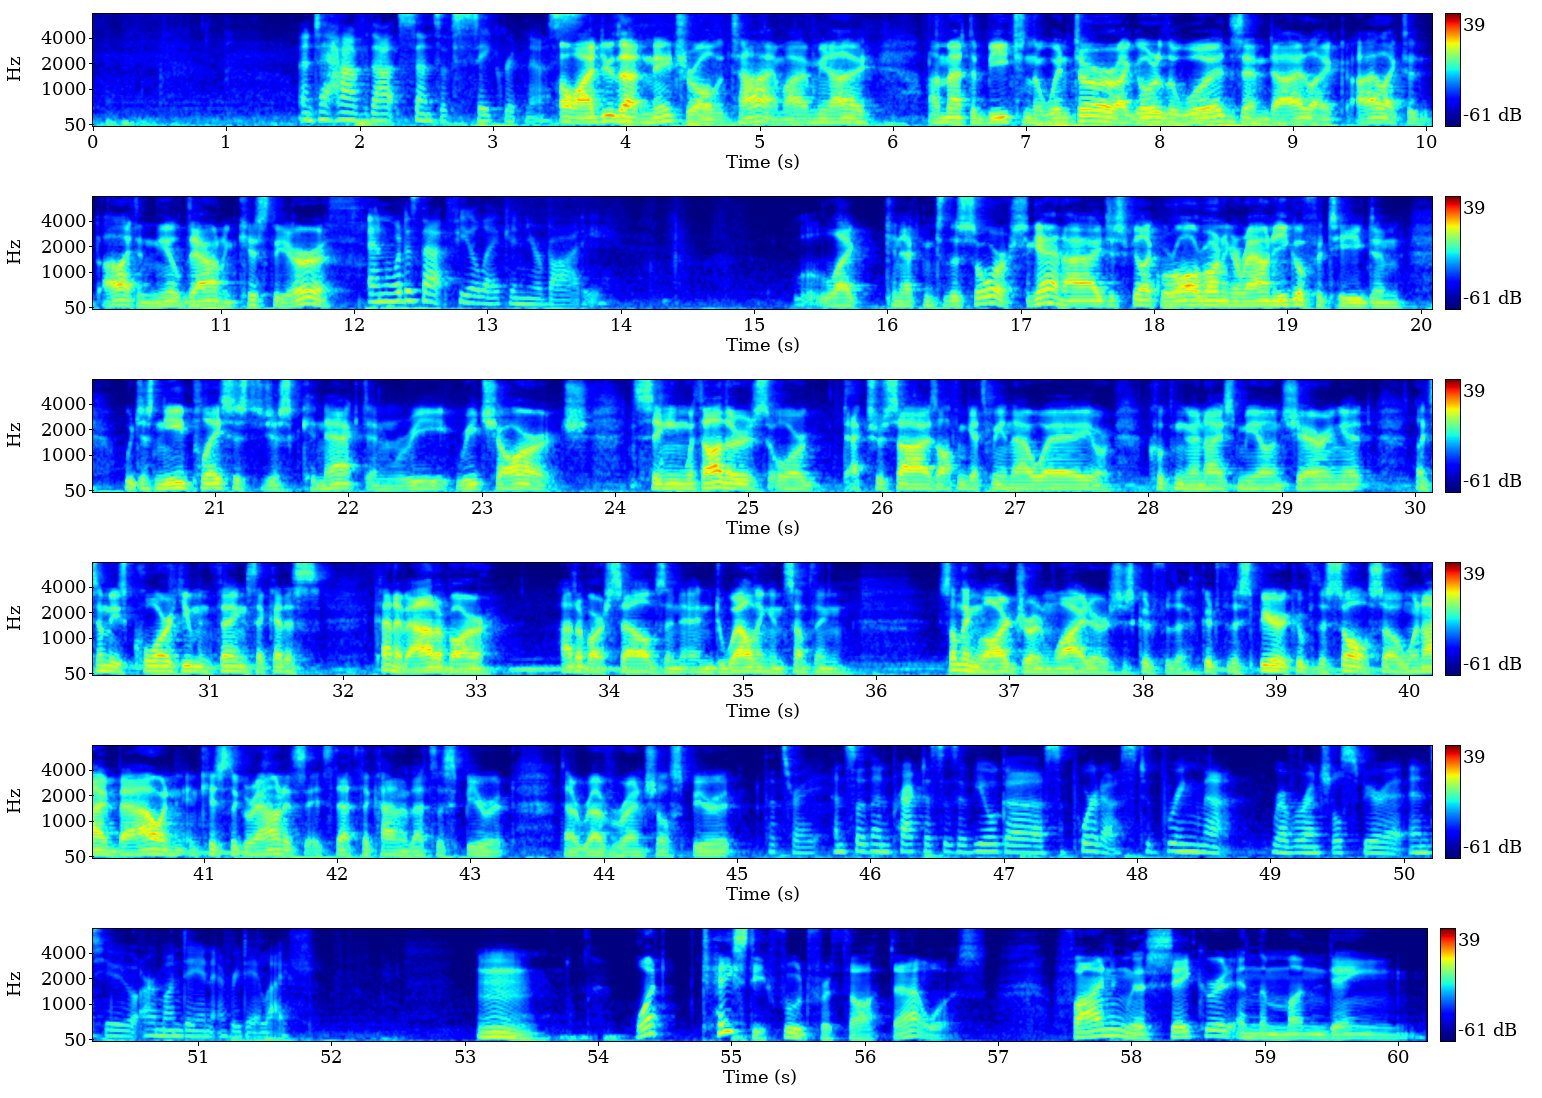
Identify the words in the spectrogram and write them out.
and to have that sense of sacredness. Oh, I do that in nature all the time. I mean, I I'm at the beach in the winter or I go to the woods and I like I like to I like to kneel down and kiss the earth. And what does that feel like in your body? Like connecting to the source. Again, I just feel like we're all running around ego fatigued and we just need places to just connect and re- recharge. Singing with others or exercise often gets me in that way, or cooking a nice meal and sharing it. Like some of these core human things that get us kind of out of our out of ourselves and, and dwelling in something something larger and wider is just good for the good for the spirit, good for the soul. So when I bow and, and kiss the ground, it's it's that's the kind of that's the spirit, that reverential spirit. That's right. And so then practices of yoga support us to bring that reverential spirit into our mundane everyday life. Mmm. What tasty food for thought that was. Finding the sacred and the mundane.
